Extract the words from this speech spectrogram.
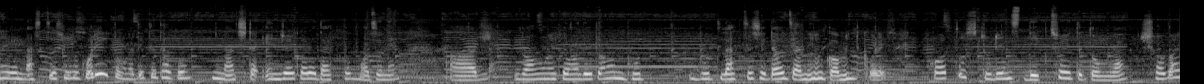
না, এবার নাচতে শুরু করি। তোমরা দেখতে থাকো, নাচটা এনজয় করো, দেখো, মজা নেয় আর রং মেখে আমাদের কেমন ভূত ভূত লাগছে সেটাও জানিও কমেন্ট করে। কত স্টুডেন্টস দেখছোই তো তোমরা। সবাই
